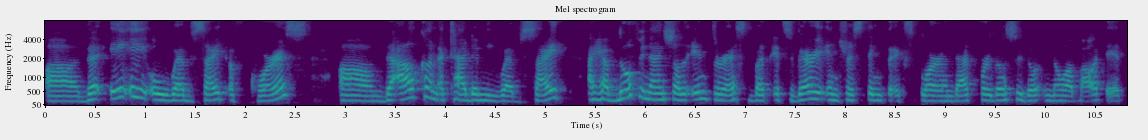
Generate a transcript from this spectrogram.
uh, the AAO website, of course, um, the Alcon Academy website. I have no financial interest, but it's very interesting to explore on that for those who don't know about it.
